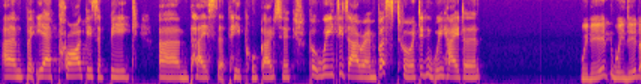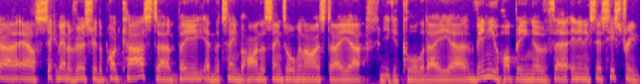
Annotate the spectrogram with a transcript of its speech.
Um, but yeah, Prague is a big um, place that people go to. But we did our own bus tour, didn't we, Hayden? We did. We did. Uh, our second anniversary of the podcast. Uh, B and the team behind the scenes organised a, uh, you could call it a uh, venue hopping of uh, INXS history,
